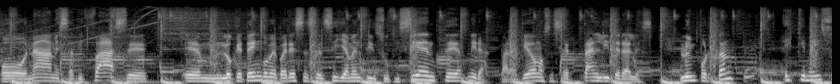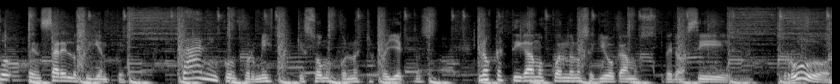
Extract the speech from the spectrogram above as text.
o Nada me satisface, em, lo que tengo me parece sencillamente insuficiente. Mira, ¿para qué vamos a ser tan literales? Lo importante es que me hizo pensar en lo siguiente. Tan inconformistas que somos con nuestros proyectos. Nos castigamos cuando nos equivocamos, pero así rudo.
